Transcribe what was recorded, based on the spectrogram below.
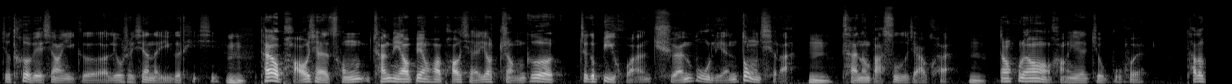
就特别像一个流水线的一个体系。嗯，它要跑起来，从产品要变化跑起来，要整个这个闭环全部联动起来，嗯，才能把速度加快。嗯，但是互联网行业就不会，它的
